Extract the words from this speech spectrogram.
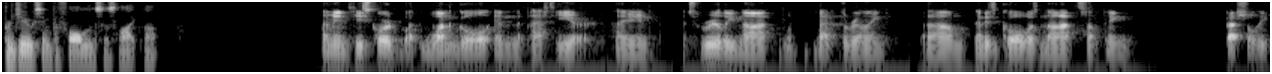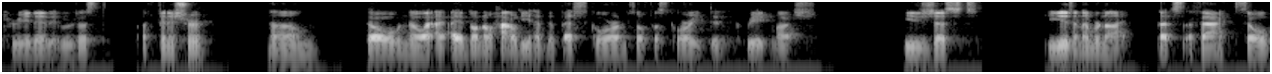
producing performances like that? I mean, he scored what one goal in the past year. I mean, it's really not that thrilling. Um, and his goal was not something special he created. It was just a finisher. Um, so no, I, I don't know how he had the best score on SofaScore. He didn't create much. He's just he is a number nine. That's a fact. So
